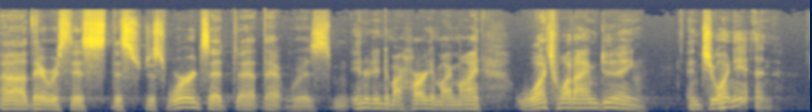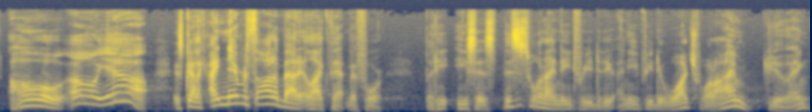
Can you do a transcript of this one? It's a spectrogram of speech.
uh, there was this, this just words that, that was entered into my heart and my mind. Watch what I'm doing and join in. Oh, oh yeah. It's kind of like, I never thought about it like that before. But he, he says, This is what I need for you to do. I need for you to watch what I'm doing,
